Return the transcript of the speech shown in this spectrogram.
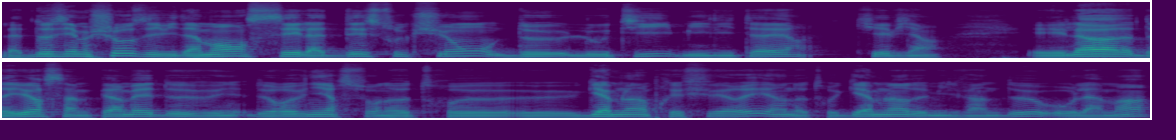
La deuxième chose, évidemment, c'est la destruction de l'outil militaire qui vient. Et là, d'ailleurs, ça me permet de, revenir sur notre euh, gamelin préféré, hein, notre gamelin 2022, haut la main,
